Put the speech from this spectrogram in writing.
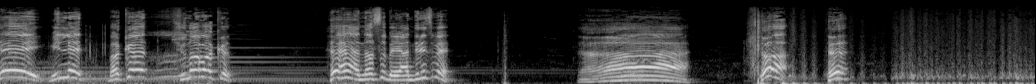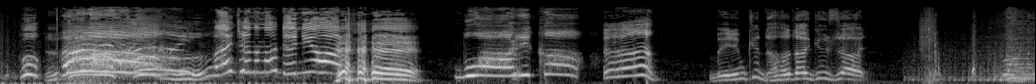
Hey millet bakın. Şuna bakın. He, Nasıl beğendiniz mi? Ha. Ha. He. Vay canına dönüyor. Bu harika. Benimki daha da güzel. Bakın.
